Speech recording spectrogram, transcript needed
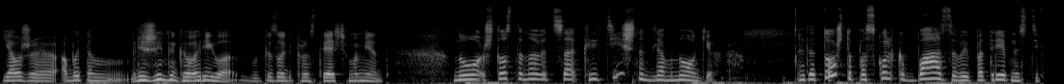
Я уже об этом режиме говорила в эпизоде про настоящий момент. Но что становится критичным для многих – это то, что поскольку базовые потребности в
